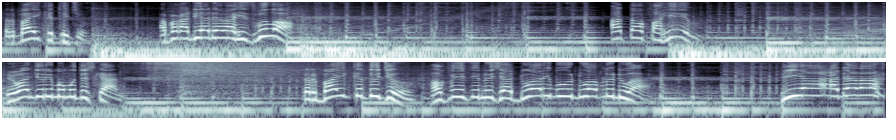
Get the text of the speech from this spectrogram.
terbaik ketujuh. Apakah dia adalah Hizbullah? Atau Fahim? Dewan Juri memutuskan terbaik ketujuh Hafiz Indonesia 2022. Dia adalah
